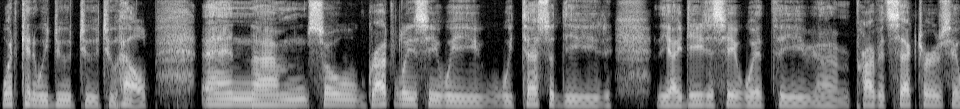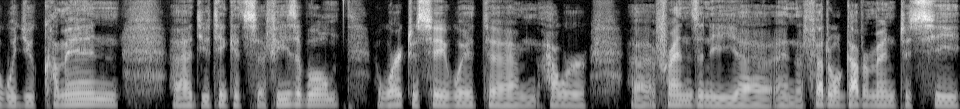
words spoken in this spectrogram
What can we do to to help? And um, so gradually, see, we we tested the the idea to say with the um, private sector, say, would you come in? Uh, do you think it's uh, feasible? Work to see with um, our uh, friends in the uh, in the federal government to see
